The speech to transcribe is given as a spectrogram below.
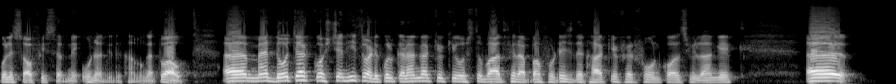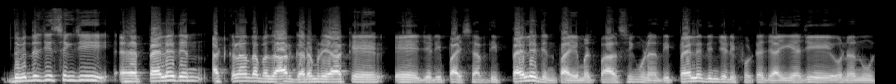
ਪੁਲਿਸ ਆਫੀਸਰ ਨੇ ਉਹਨਾਂ ਦੀ ਦਿਖਾਵਾਂਗਾ। ਤਾਂ ਆਓ ਮੈਂ ਦੋ ਚਾਰ ਕੁਐਸਚਨ ਹੀ ਤੁਹਾਡੇ ਕੋਲ ਕਰਾਂਗਾ ਕਿਉਂਕਿ ਉਸ ਤੋਂ ਬਾਅਦ ਫਿਰ ਆਪਾਂ ਫੁਟੇਜ ਦਿਖਾ ਕੇ ਫਿਰ ਫੋਨ ਕਾਲਸ ਵੀ ਲਾਂਗੇ। ਦਵਿੰਦਰਜੀਤ ਸਿੰਘ ਜੀ ਪਹਿਲੇ ਦਿਨ ਅਟਕਲਾਂ ਦਾ ਬਾਜ਼ਾਰ ਗਰਮ ਰਿਹਾ ਕਿ ਇਹ ਜਿਹੜੀ ਭਾਈ ਸਾਹਿਬ ਦੀ ਪਹਿਲੇ ਦਿਨ ਭਾਈ ਅਮਰਪਾਲ ਸਿੰਘ ਹੁਣਾਂ ਦੀ ਪਹਿਲੇ ਦਿਨ ਜਿਹੜੀ ਫੁਟੇਜ ਆਈ ਹੈ ਜੀ, ਉਹਨਾਂ ਨੂੰ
